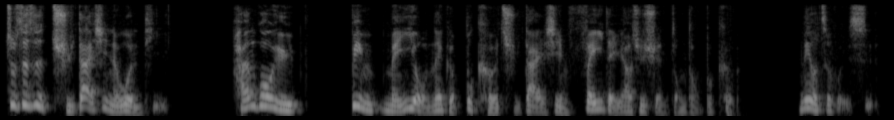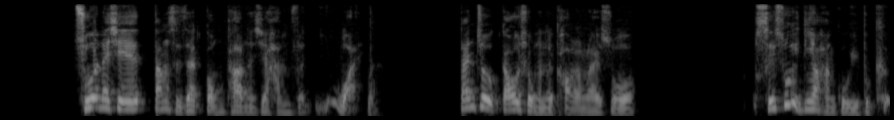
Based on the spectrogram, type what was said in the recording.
就这是取代性的问题。韩国瑜并没有那个不可取代性，非得要去选总统不可，没有这回事。除了那些当时在拱他的那些韩粉以外。单就高雄人的考量来说，谁说一定要韩国瑜不可？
